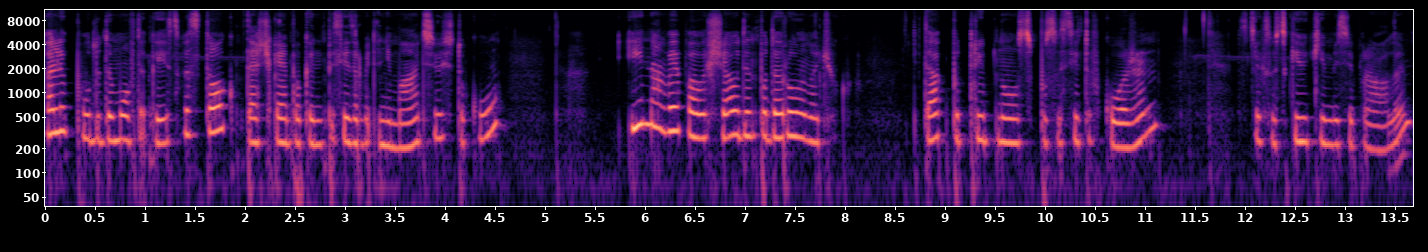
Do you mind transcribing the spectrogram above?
Далі додамо в такий свисток, теж чекаємо, поки NPC зробить анімацію ось таку. І нам випав ще один подаруночок. І так потрібно пососіти в кожен з цих свистків, які ми зібрали.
